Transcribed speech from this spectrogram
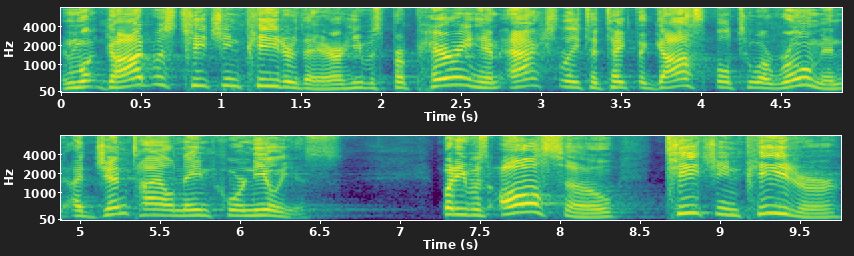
And what God was teaching Peter there, he was preparing him actually to take the gospel to a Roman, a Gentile named Cornelius. But he was also teaching Peter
